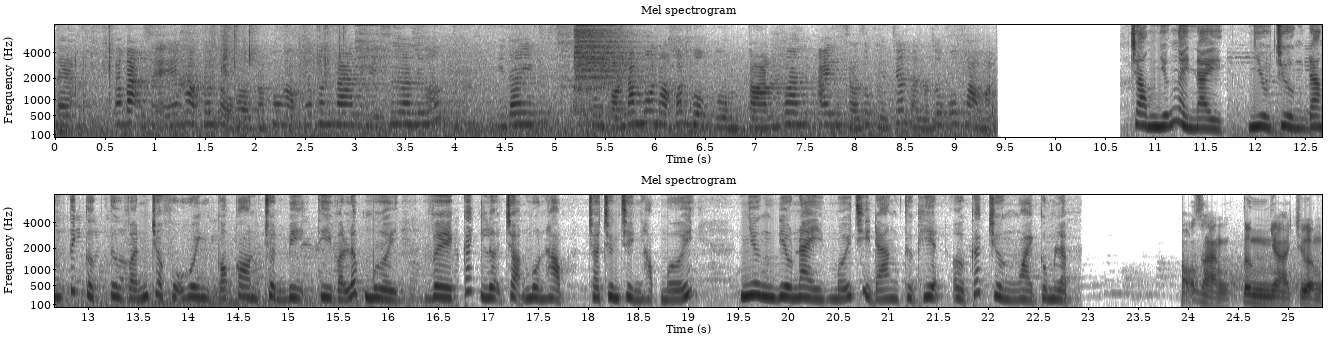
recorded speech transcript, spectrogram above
đây ạ. Các bạn sẽ học theo tổ hợp và không học theo phân ban như ngày xưa nữa. Thì đây cũng có 5 môn học bắt buộc gồm toán, văn, anh, giáo dục thể chất và giáo dục quốc phòng ạ. Trong những ngày này, nhiều trường đang tích cực tư vấn cho phụ huynh có con chuẩn bị thi vào lớp 10 về cách lựa chọn môn học cho chương trình học mới. Nhưng điều này mới chỉ đang thực hiện ở các trường ngoài công lập. Rõ ràng từng nhà trường,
